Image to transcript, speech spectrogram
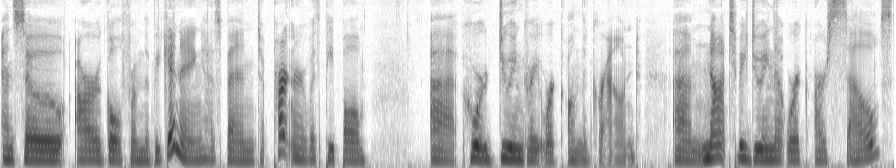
And so our goal from the beginning has been to partner with people uh, who are doing great work on the ground. Um, not to be doing that work ourselves,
